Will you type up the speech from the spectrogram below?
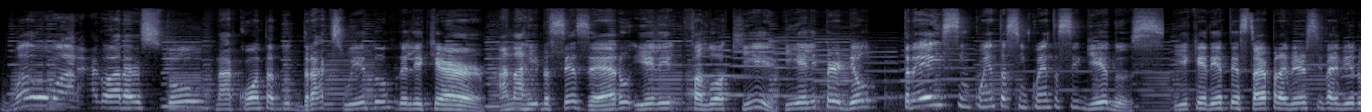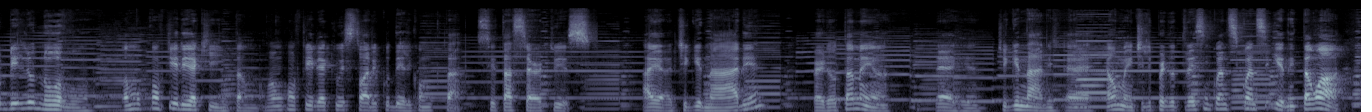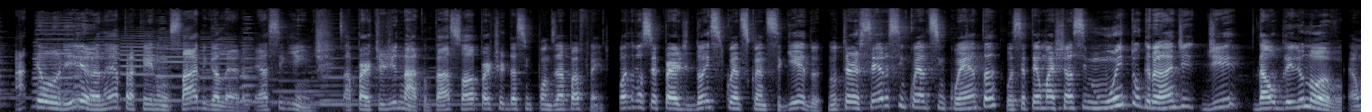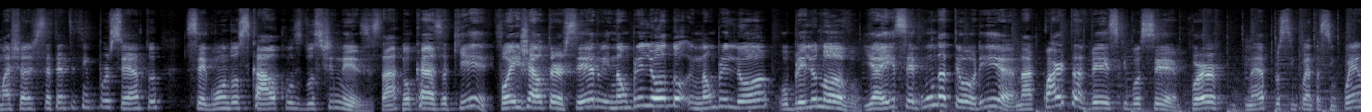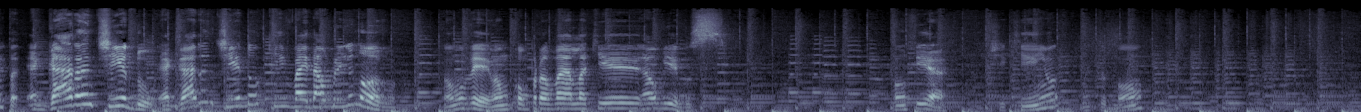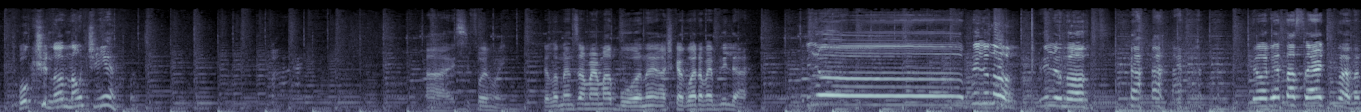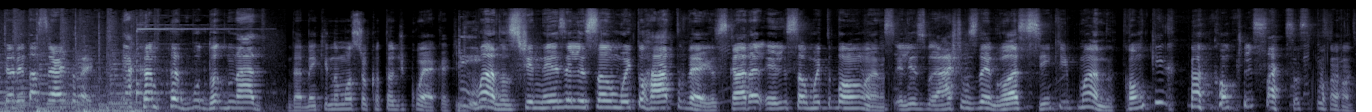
Vamos embora! Agora eu estou na conta do Draxwido. Ele quer a Narida C0 e ele falou aqui que ele perdeu 3 50-50 seguidos e queria testar para ver se vai vir o brilho novo. Vamos conferir aqui então. Vamos conferir aqui o histórico dele, como que tá. Se tá certo isso. Aí, ó, Tignari. Perdeu também, ó. R. Tignari. É, realmente, ele perdeu 3 50-50 seguidos. Então, ó, teoria, né, pra quem não sabe, galera, é a seguinte. A partir de Nathan, tá? Só a partir da 5.0 pra frente. Quando você perde dois 50-50 seguidos, no terceiro 50-50, você tem uma chance muito grande de dar o brilho novo. É uma chance de 75% segundo os cálculos dos chineses, tá? No caso aqui, foi já o terceiro e não brilhou, do, não brilhou o brilho novo. E aí, segundo a teoria, na quarta vez que você for, né, pro 50-50, é garantido, é garantido que vai dar o brilho novo. Vamos ver, vamos comprovar ela aqui ao vivo. Confia. Chiquinho, muito bom. Hulk não tinha. Ah, esse foi ruim. Pelo menos é uma arma boa, né? Acho que agora vai brilhar. Brilhou! Brilho novo! Brilho novo! teoria tá certo, mano. A teoria tá certa, velho. Minha câmera mudou do nada. Ainda bem que não mostrou que eu tô de cueca aqui. Mano, os chineses, eles são muito rato, velho. Os caras, eles são muito bons, mano. Eles acham uns negócios assim que, mano, como que, como que eles fazem essas porra, mano?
